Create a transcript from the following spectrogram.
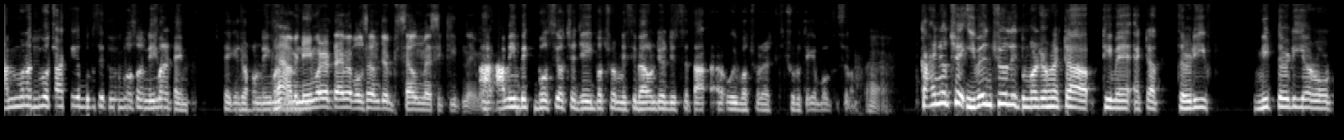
আমি মনে হয় দুই বছর আগে থেকে বলছি তুমি বলছো নেইমার টাইম থেকে যখন নেইমার হ্যাঁ আমি নেইমারের টাইমে বলছিলাম যে সেল মেসি কিপ নেইমার। আর আমি বলছি হচ্ছে যে এই বছর মেসি দিচ্ছে তার ওই বছরের শুরু থেকে বলতেছিলাম। হ্যাঁ। কাহিনী হচ্ছে ইভেনচুয়ালি তোমার যখন একটা টিমে একটা thirty mid thirty year old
